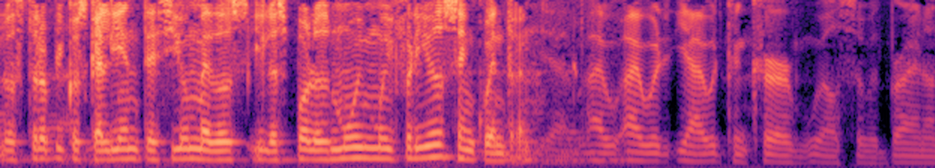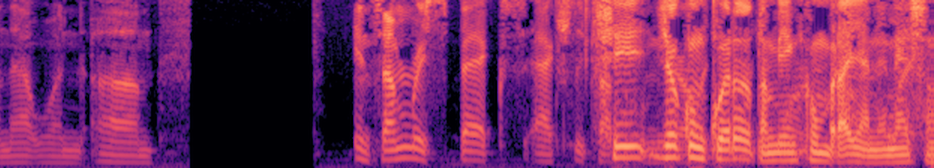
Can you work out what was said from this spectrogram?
los trópicos calientes y húmedos y los polos muy muy fríos se encuentran. Sí, yo concuerdo también con Brian en eso.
